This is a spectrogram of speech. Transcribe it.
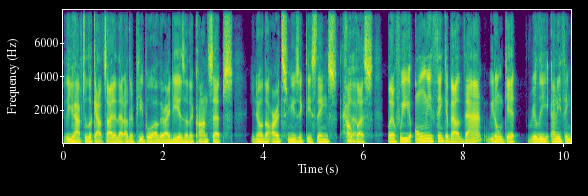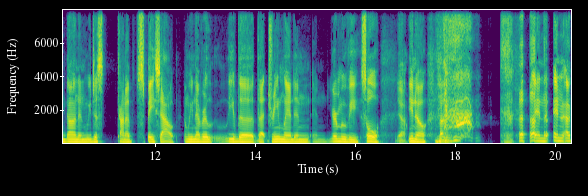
You have to look outside of that. Other people, other ideas, other concepts, you know, the arts, music, these things help Yeah. us. But if we only think about that, we don't get really anything done and we just kind of space out and we never leave the that dreamland in in your movie Soul, Yeah. you know. and and a,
